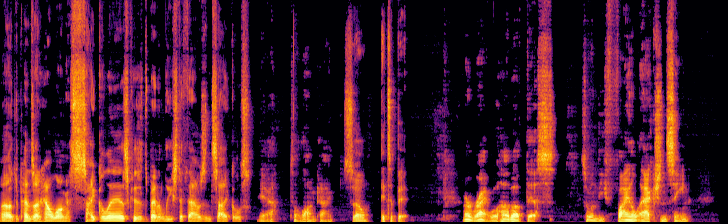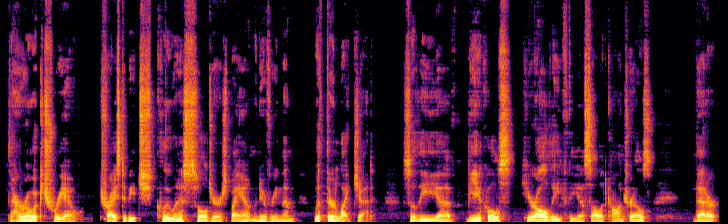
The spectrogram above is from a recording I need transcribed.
Well, it depends on how long a cycle is, because it's been at least a thousand cycles. Yeah, it's a long time. So it's a bit. All right, well, how about this? So, in the final action scene, the heroic trio tries to beat Clu and his soldiers by outmaneuvering them with their light jet. So, the uh, vehicles here all leave the uh, solid contrails that are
